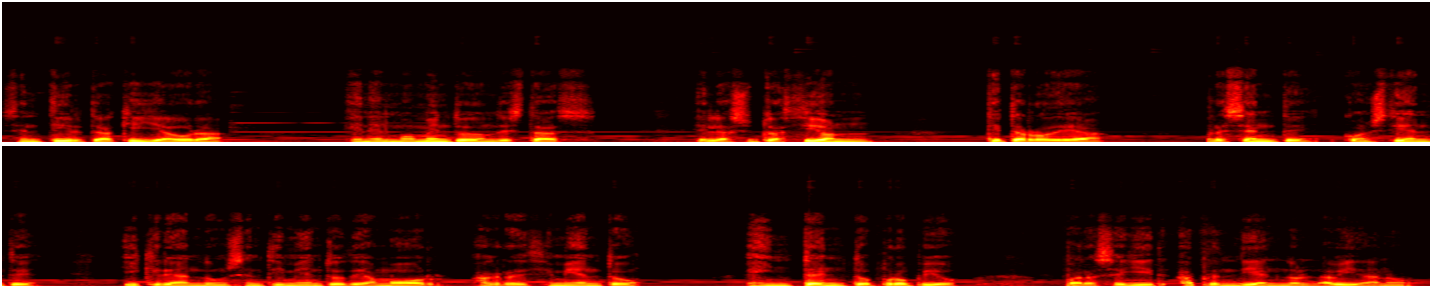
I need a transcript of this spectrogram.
sentirte aquí y ahora, en el momento donde estás, en la situación que te rodea, presente, consciente y creando un sentimiento de amor, agradecimiento e intento propio para seguir aprendiendo en la vida, ¿no?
